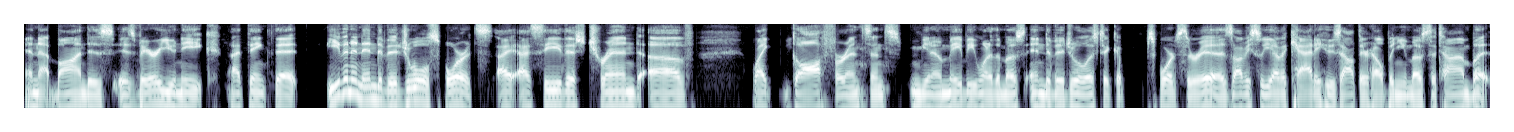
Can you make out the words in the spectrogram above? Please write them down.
and that bond is is very unique. I think that even in individual sports, I, I see this trend of like golf, for instance, you know, maybe one of the most individualistic sports there is. Obviously, you have a caddy who's out there helping you most of the time, but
